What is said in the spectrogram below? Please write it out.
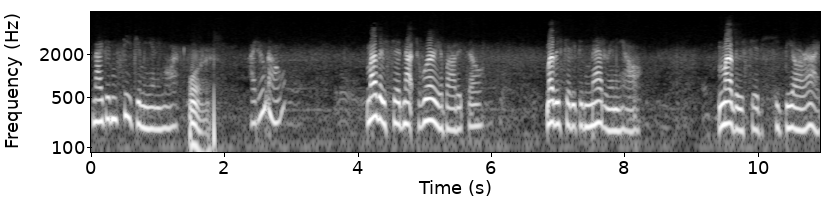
And I didn't see Jimmy anymore. Why? I don't know. Mother said not to worry about it, though. Mother said it didn't matter anyhow. Mother said he'd be all right.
